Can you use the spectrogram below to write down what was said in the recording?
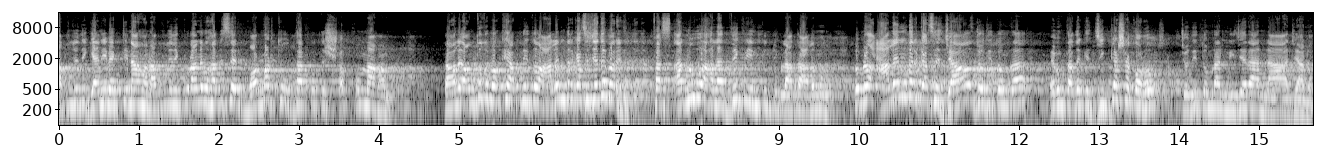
আপনি যদি জ্ঞানী ব্যক্তি না হন, আপনি যদি কোরআন এবং হাদিসের মর্মার্থ উদ্ধার করতে সক্ষম না হন, তাহলে অন্তত পক্ষে আপনি তো আলেমদের কাছে যেতে পারেন। আলু আহলা দিকরি কিন্তু আলমুন তোমরা আলেমদের কাছে যাও যদি তোমরা, এবং তাদেরকে জিজ্ঞাসা করো যদি তোমরা নিজেরা না জানো।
